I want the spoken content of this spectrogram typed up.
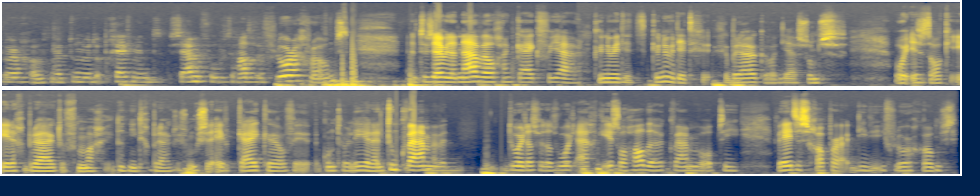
van. Maar toen we het op een gegeven moment samenvoegden, hadden we Flora Chromes. En toen zijn we daarna wel gaan kijken van ja, kunnen we dit, kunnen we dit ge- gebruiken? Want ja, soms hoor- is het al een keer eerder gebruikt of mag ik dat niet gebruiken. Dus we moesten even kijken of controleren. En toen kwamen we, doordat we dat woord eigenlijk eerst al hadden, kwamen we op die wetenschapper die die Chromes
